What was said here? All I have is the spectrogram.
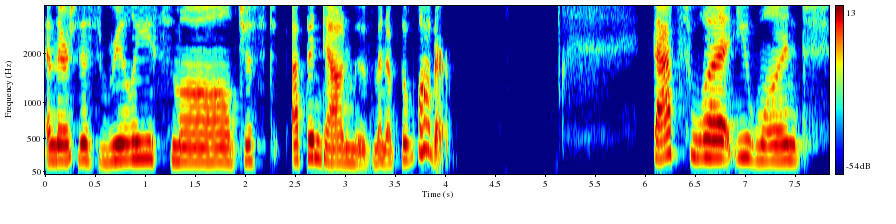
and there's this really small just up and down movement of the water. That's what you want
